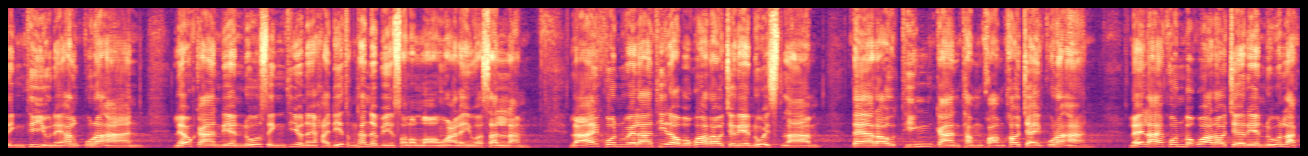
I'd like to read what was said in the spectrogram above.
สิ่งที่อยู่ในอัลกุรอาน แล้วการเรียนรู้สิ่งที่อยู่ในหะดีษของท่านนบีสุลต่านละอะลัยฮิวะสัลลัมหลายคนเวลาที่เราบอกว่าเราจะเรียนรู้อิสลาม แต่เราทิ้งการทำความเข้าใจกุรอาน หลายๆ คนบอกว่าเราจะเรียนรู้หลัก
